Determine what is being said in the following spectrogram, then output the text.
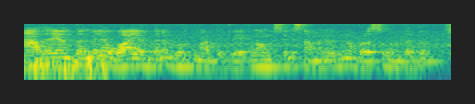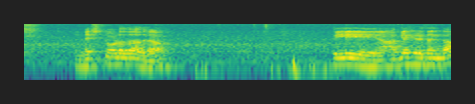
ಆದಾಯ ಅಂತಂದಮೇಲೆ ವಾಯ್ ಅಂತಲೇ ಗುರುತು ಮಾಡ್ತಿದ್ವಿ. ಎಕನಾಮಿಕ್ಸಲ್ಲಿ ಸಾಮಾನ್ಯವಾಗಿ ನಾವು ಬಳಸುವಂಥದ್ದು. ನೆಕ್ಸ್ಟ್ ನೋಡೋದಾದ್ರೆ, ಇಲ್ಲಿ ಆಗಲೇ ಹೇಳಿದಂಗೆ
